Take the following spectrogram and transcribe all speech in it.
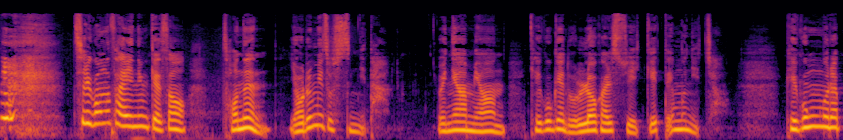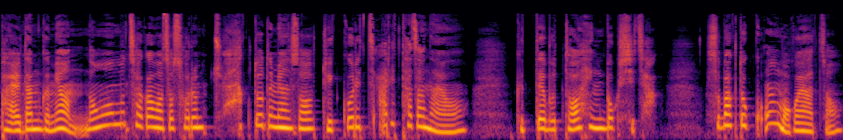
7042님께서 저는 여름이 좋습니다. 왜냐하면 계곡에 놀러 갈 수 있기 때문이죠. 계곡물에 발 담그면 너무 차가워서 소름 쫙 돋으면서 뒷골이 짜릿하잖아요. 그때부터 행복 시작. 수박도 꼭 먹어야죠.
